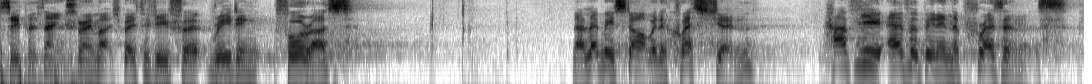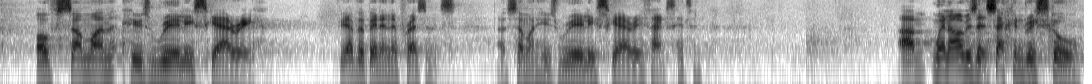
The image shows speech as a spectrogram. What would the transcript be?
Super, thanks very much, both of you, for reading for us. Now, let me start with a question Have you ever been in the presence of someone who's really scary? Have you ever been in the presence of someone who's really scary? Thanks, Hitton. Um, when I was at secondary school,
